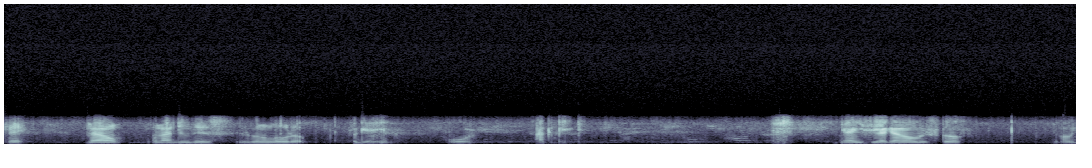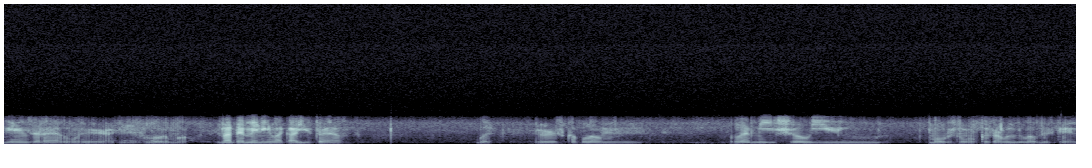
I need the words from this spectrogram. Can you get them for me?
Okay. Now, when I do this, it's going to load up a game. Or I can pick. Yeah, you see I got all this stuff. All the games that I have on here, I can just load them up. Not that many like I used to have. But there's a couple of them. Let me show you Motorstorm because I really love this game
